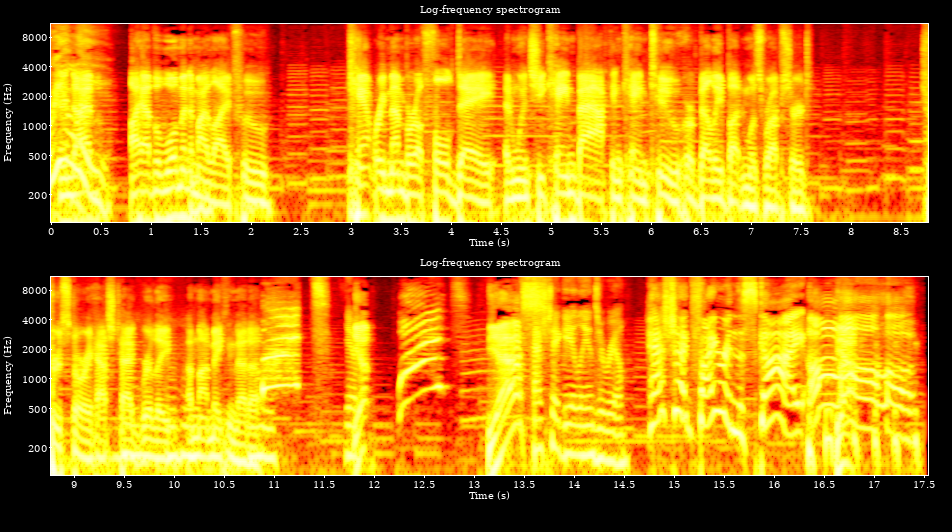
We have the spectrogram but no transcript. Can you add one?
And I, Really? I have a woman in my life who can't remember a full day. And when she came back and came to, her belly button was ruptured. True story. Hashtag really. I'm not making that up. What? Yep. What? Yes. Hashtag aliens are real. Hashtag fire in the sky. Oh.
